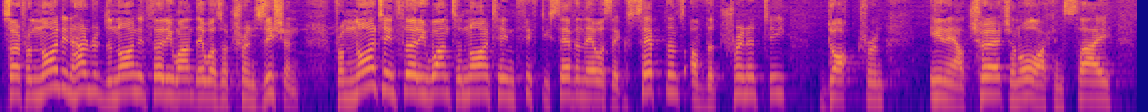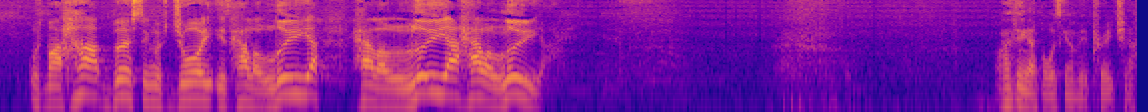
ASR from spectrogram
So from 1900 to 1931, there was a transition. From 1931 to 1957, there was acceptance of the Trinity doctrine in our church. And all I can say with my heart bursting with joy is hallelujah, hallelujah, hallelujah. I think that boy's going to be a preacher.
